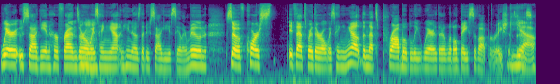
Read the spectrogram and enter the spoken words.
where Usagi and her friends are Mm-hmm. always hanging out, and he knows that Usagi is Sailor Moon. So of course, if that's where they're always hanging out, then that's probably where their little base of operations yeah. is.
